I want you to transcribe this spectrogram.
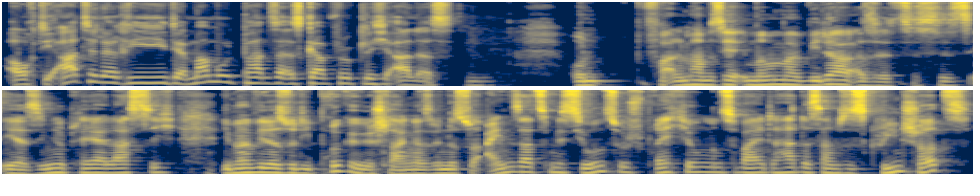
Auch die Artillerie, der Mammutpanzer, es gab wirklich alles. Und vor allem haben sie ja immer mal wieder, also es ist jetzt eher Singleplayer-lastig, immer wieder so die Brücke geschlagen. Also wenn du so Einsatzmissionsbesprechungen und so weiter hattest, haben sie Screenshots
